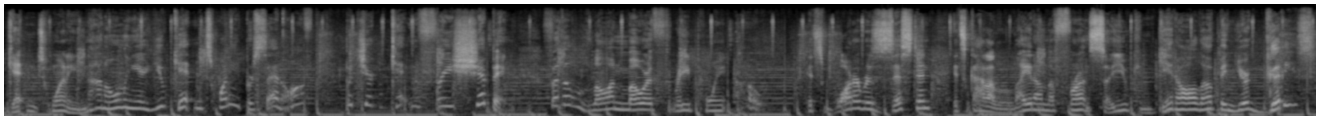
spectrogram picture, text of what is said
GETTING20. Not only are you getting 20% off, but you're getting free shipping for the Lawnmower 3.0. It's water resistant, it's got a light on the front so you can get all up in your goodies.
